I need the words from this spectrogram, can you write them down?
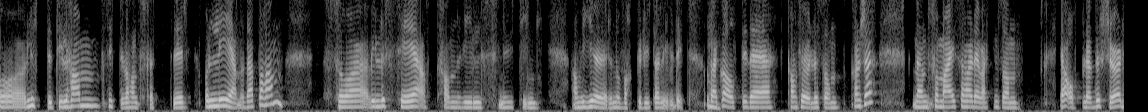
å lytte til ham, sitte ved hans føtter og lene deg på han, så vil du se at han vil snu ting han vil gjøre noe vakkert ut av livet ditt. Og Det er mm. ikke alltid det kan føles sånn, kanskje. Men for meg så har det vært en sånn Jeg har opplevd det sjøl.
